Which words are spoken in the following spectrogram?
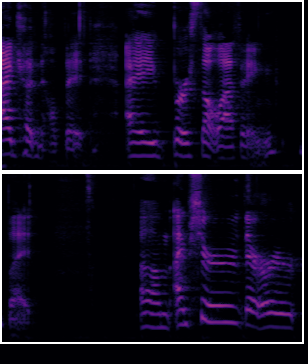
I couldn't help it. I burst out laughing, but um, I'm sure there are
